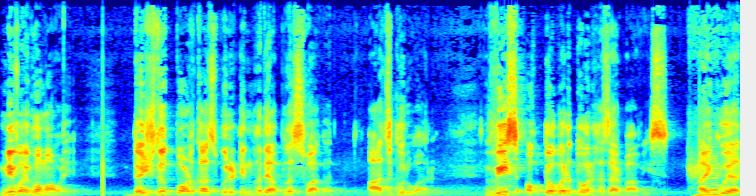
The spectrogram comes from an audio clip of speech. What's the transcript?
मी वैभव मावळे. देशदूत पॉडकास्ट बुलेटिनमध्ये आपलं स्वागत. आज गुरुवार वीस ऑक्टोबर दोन हजार बावीस. ऐकूयात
